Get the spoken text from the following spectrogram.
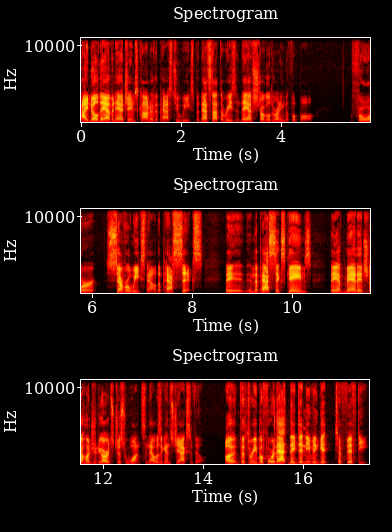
I know they haven't had James Conner the past two weeks, but that's not the reason. They have struggled running the football for several weeks now. The past six, they in the past six games they have managed 100 yards just once, and that was against Jacksonville. Uh, the three before that, they didn't even get to 50.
